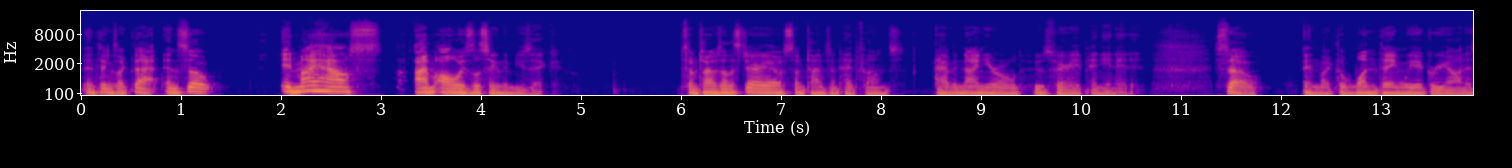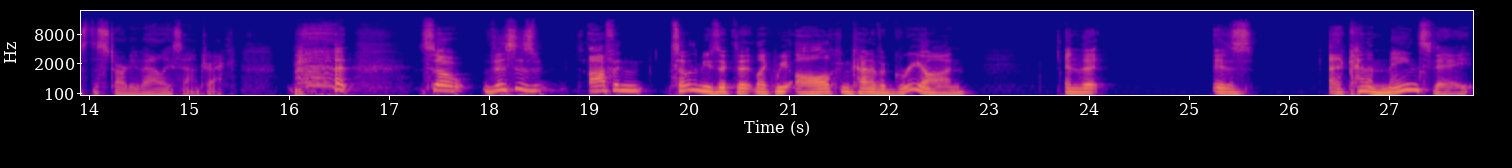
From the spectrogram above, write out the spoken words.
and things like that. And so in my house, I'm always listening to music. Sometimes on the stereo, sometimes on headphones. I have a nine year old who's very opinionated. So, and like the one thing we agree on is the Stardew Valley soundtrack. But so this is often some of the music that like we all can kind of agree on and that is a kind of mainstay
